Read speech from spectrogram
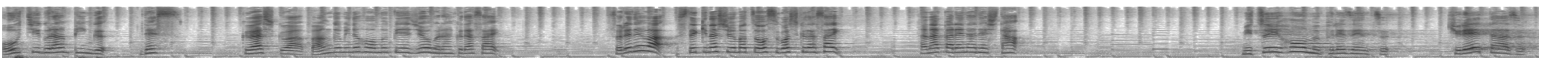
おうちグランピングです。詳しくは番組のホームページをご覧ください。それでは素敵な週末をお過ごしください。田中れなでした。三井ホームプレゼンツキュレーターズ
